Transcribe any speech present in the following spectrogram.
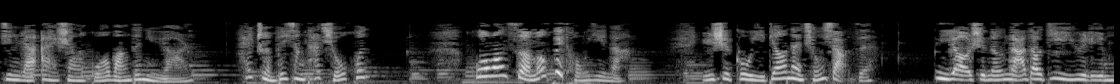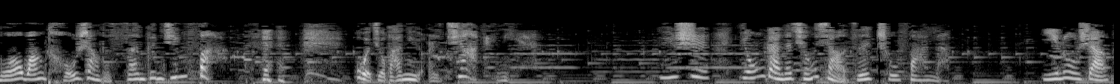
竟然爱上了国王的女儿，还准备向她求婚。国王怎么会同意呢？于是故意刁难穷小子：“你要是能拿到地狱里魔王头上的三根金发，嘿嘿，我就把女儿嫁给你。”于是勇敢的穷小子出发了。一路上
